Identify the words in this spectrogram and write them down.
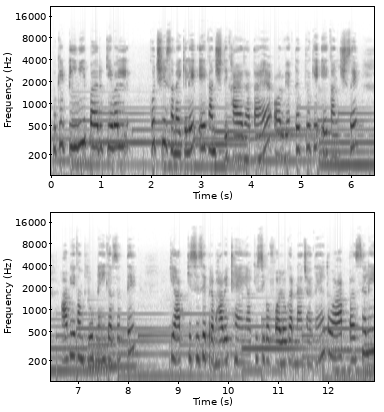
क्योंकि टीवी पर केवल कुछ ही समय के लिए एक अंश दिखाया जाता है और व्यक्तित्व के एक अंश से आप ये कंक्लूड नहीं कर सकते। कि आप किसी से प्रभावित हैं या किसी को फॉलो करना चाहते हैं तो आप पर्सनली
